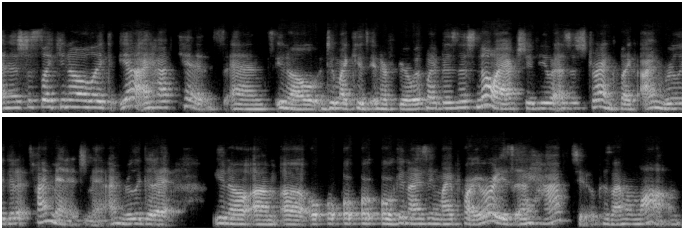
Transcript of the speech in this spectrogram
and it's just like, you know, like, yeah, I have kids, and you know, do my kids interfere with my business? No, I actually view it as a strength. Like I'm really good at time management. I'm really good at you know, um, uh, or, or, or organizing my priorities. And I have to because I'm a mom.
